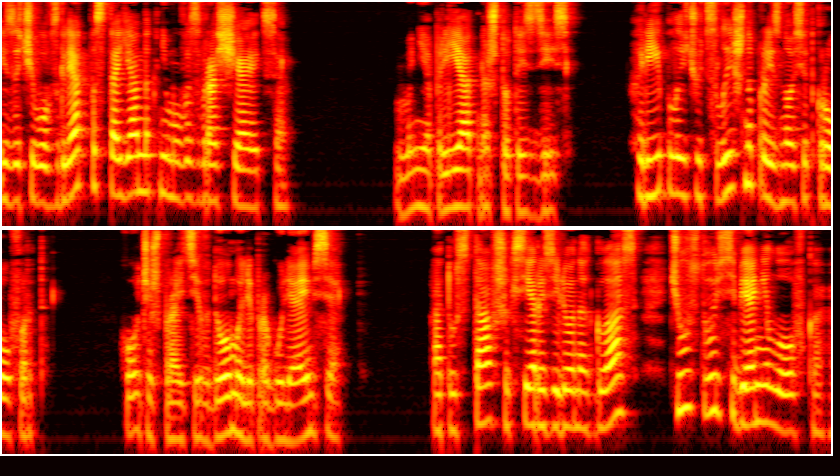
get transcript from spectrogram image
из-за чего взгляд постоянно к нему возвращается. «Мне приятно, что ты здесь», — хрипло и чуть слышно произносит Кроуфорд. «Хочешь пройти в дом или прогуляемся?» От уставших серо-зеленых глаз чувствую себя неловко,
